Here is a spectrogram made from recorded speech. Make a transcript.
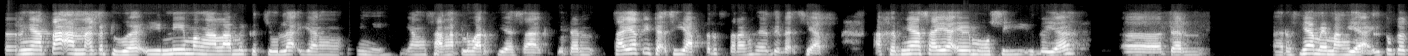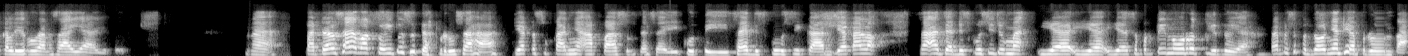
ternyata anak kedua ini mengalami gejolak yang ini, yang sangat luar biasa gitu dan saya tidak siap, terus terang saya tidak siap. Akhirnya saya emosi gitu ya. Eh, dan harusnya memang ya itu kekeliruan saya gitu. Nah, Padahal saya waktu itu sudah berusaha, dia kesukaannya apa sudah saya ikuti, saya diskusikan. Dia kalau saya ajak diskusi cuma iya iya iya seperti nurut gitu ya. Tapi sebetulnya dia berontak.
